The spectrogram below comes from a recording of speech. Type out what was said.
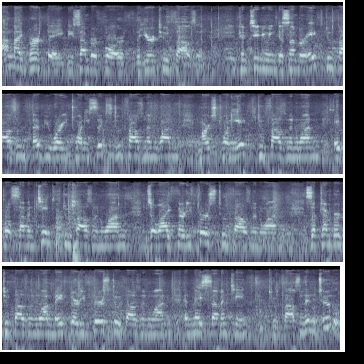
on my birthday, December 4th, the year 2000, continuing December 8th, 2000, February 26th, 2001, March 28th, 2001, April 17th, 2001, July 31st, 2001, September 2001, May 31st, 2001, and May 17th, 2002.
